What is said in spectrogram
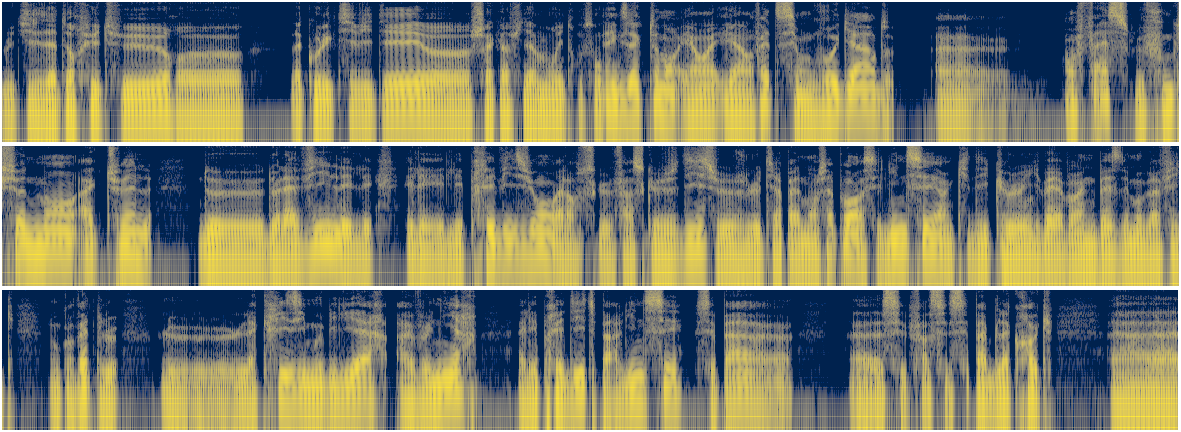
l'utilisateur futur, la collectivité, chacun finalement y trouve son. Exactement. Et et en fait, si on regarde en face le fonctionnement actuel de, de la ville et les, et les, prévisions. Alors, ce que, enfin, ce que je dis, je ne le tire pas de mon chapeau, hein, c'est l'INSEE hein, qui dit qu'il va y avoir une baisse démographique. Donc, en fait, le, le, la crise immobilière à venir, elle est prédite par l'INSEE. C'est pas, euh, euh c'est, pas BlackRock. Euh,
